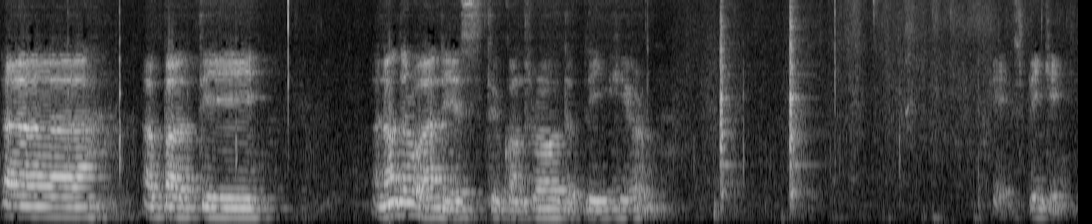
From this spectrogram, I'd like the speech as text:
uh, about the another one is to control the blink here. Okay, it's blinking.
